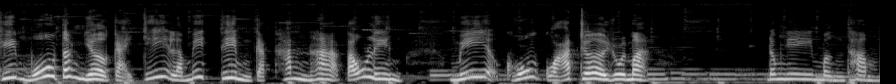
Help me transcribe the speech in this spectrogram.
Khi mô tao nhờ cải chí là mi tìm cách hành hạ tấu liền. Mi khốn quá trời rồi mà. Đông Nhi mừng thầm,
